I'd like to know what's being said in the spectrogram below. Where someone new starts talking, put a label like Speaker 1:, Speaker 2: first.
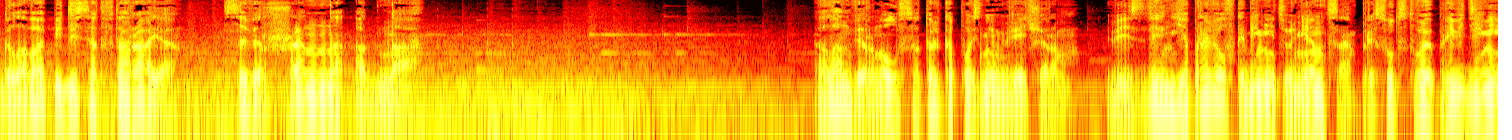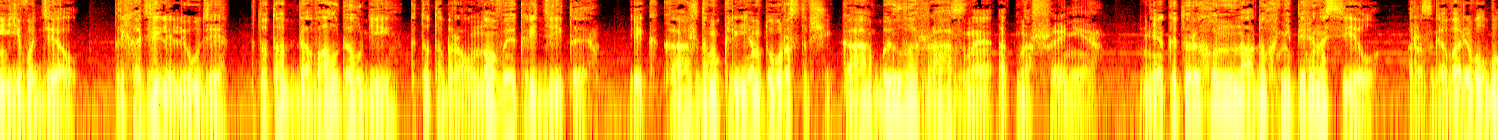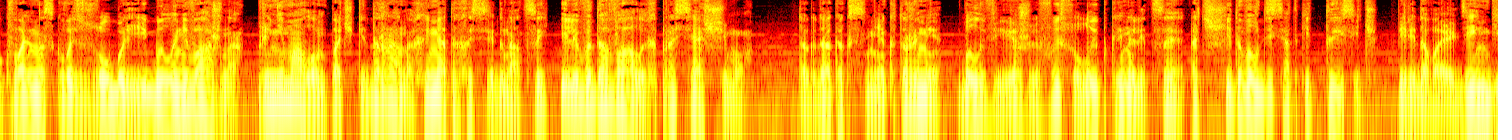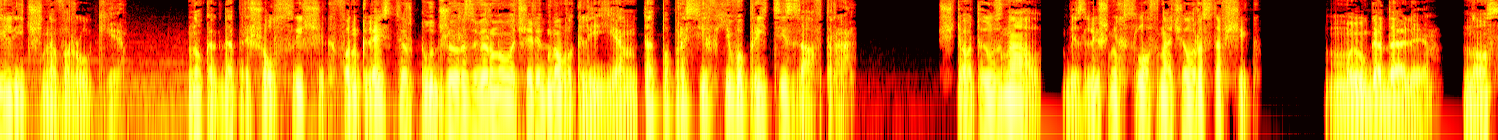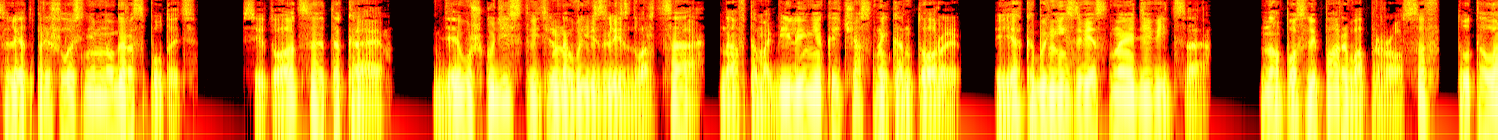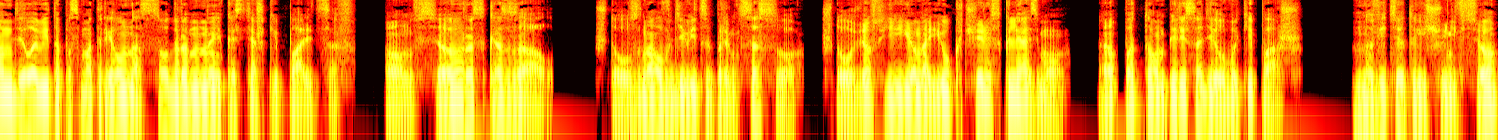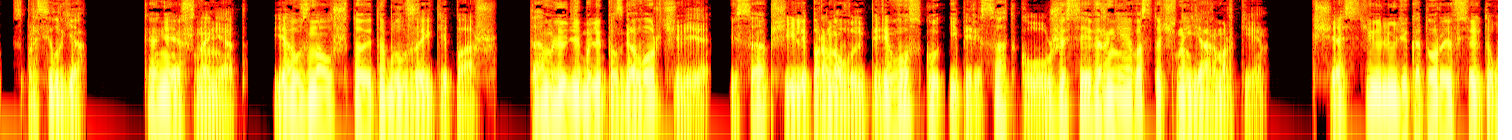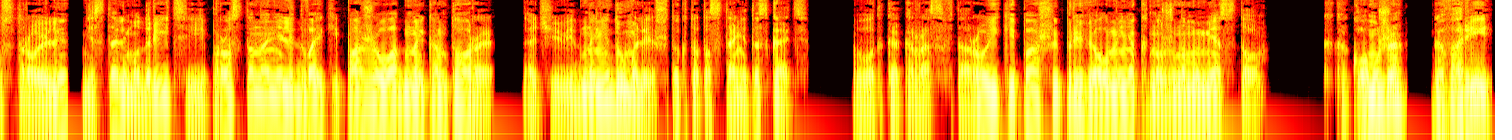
Speaker 1: Глава 52. Совершенно одна. Алан вернулся только поздним вечером. Весь день я провел в кабинете у немца, присутствуя при ведении его дел. Приходили люди, кто-то отдавал долги, кто-то брал новые кредиты. И к каждому клиенту у ростовщика было разное отношение. Некоторых он на дух не переносил – Разговаривал буквально сквозь зубы, и было неважно, принимал он пачки драных и мятых ассигнаций или выдавал их просящему. Тогда как с некоторыми был вежлив и с улыбкой на лице отсчитывал десятки тысяч, передавая деньги лично в руки. Но когда пришел сыщик, фон Кляйстер тут же развернул очередного клиента, попросив его прийти завтра. «Что ты узнал?» – без лишних слов начал ростовщик. Мы угадали, но след пришлось немного распутать. Ситуация такая. Девушку действительно вывезли из дворца на автомобиле некой частной конторы, якобы неизвестная девица. Но после пары вопросов тут Алан деловито посмотрел на содранные костяшки пальцев. Он все рассказал, что узнал в девице принцессу, что увез ее на юг через Клязьму, а потом пересадил в экипаж. «Но ведь это еще не все?» – спросил я. «Конечно нет. Я узнал, что это был за экипаж. Там люди были позговорчивее и сообщили про новую перевозку и пересадку уже севернее Восточной ярмарки. К счастью, люди, которые все это устроили, не стали мудрить и просто наняли два экипажа у одной конторы. Очевидно, не думали, что кто-то станет искать. Вот как раз второй экипаж и привел меня к нужному месту. «К какому же? Говори!»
